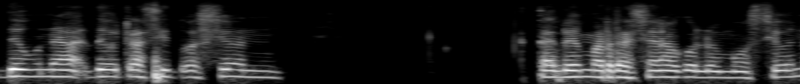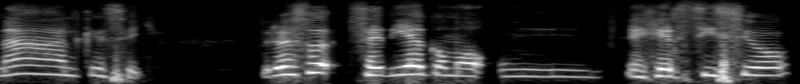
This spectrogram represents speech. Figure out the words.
de, una, de otra situación, tal vez más relacionada con lo emocional, qué sé yo. Pero eso sería como un ejercicio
